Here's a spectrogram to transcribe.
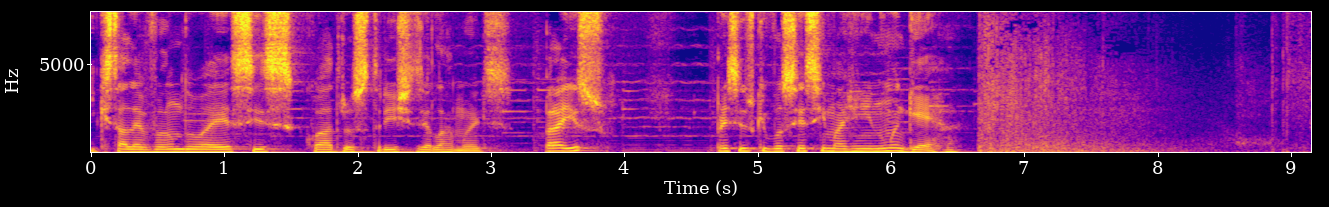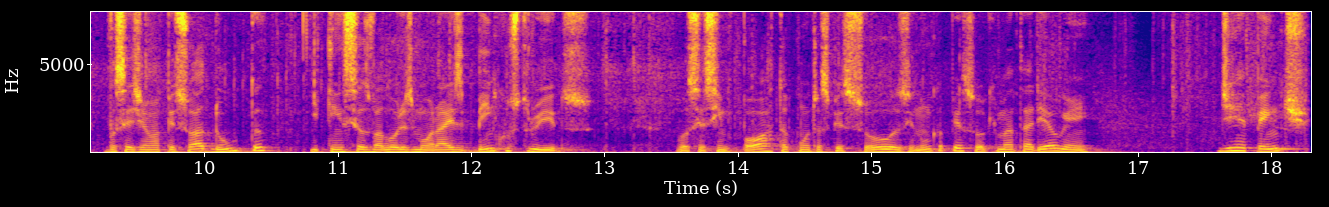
e que está levando a esses quadros tristes e alarmantes. Para isso, preciso que você se imagine numa guerra. Você já é uma pessoa adulta e tem seus valores morais bem construídos. Você se importa com outras pessoas e nunca pensou que mataria alguém. De repente,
